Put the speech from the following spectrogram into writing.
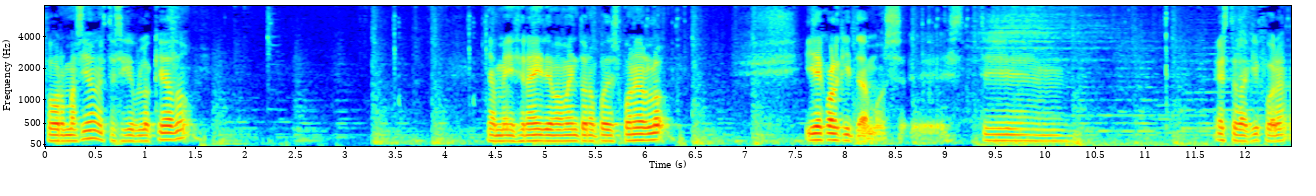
Formación, este sigue bloqueado. Ya me dicen ahí, de momento no puedes ponerlo. ¿Y de cuál quitamos? Este... Este de aquí fuera.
